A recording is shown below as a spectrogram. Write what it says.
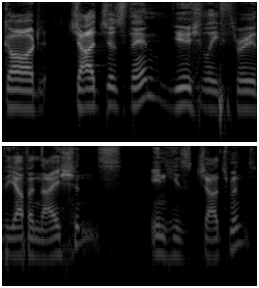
God judges them, usually through the other nations in his judgment.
